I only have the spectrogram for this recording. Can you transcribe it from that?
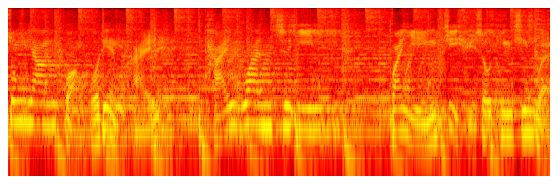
中央广播电台台湾之音，欢迎继续收听新闻。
